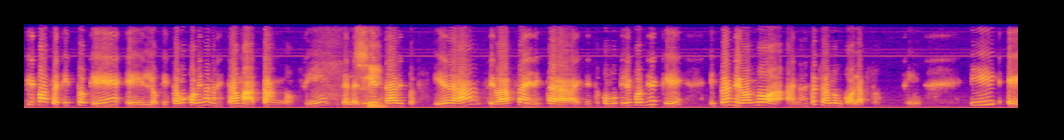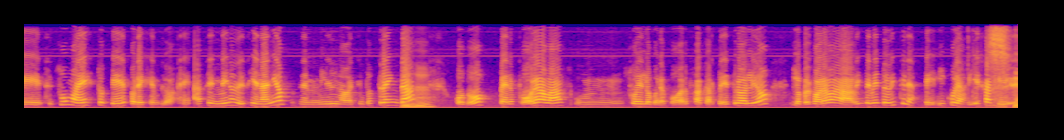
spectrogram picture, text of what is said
¿Qué pasa? Que esto que eh, lo que estamos comiendo nos está matando, ¿sí? O sea, la dieta de esta sociedad se basa en, esta, en estos combustibles fósiles que están llevando a, nos está llevando a un colapso, ¿sí? Y eh, se suma esto que, por ejemplo, eh, hace menos de 100 años, en 1930, o dos perforabas un suelo para poder sacar petróleo, lo perforabas a 20 metros, ¿viste las películas viejas que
